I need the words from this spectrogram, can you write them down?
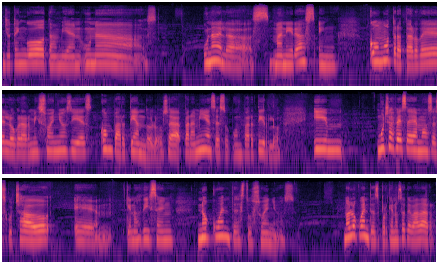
yo tengo también unas, una de las maneras en cómo tratar de lograr mis sueños y es compartiéndolo. O sea, para mí es eso, compartirlo. Y muchas veces hemos escuchado em, que nos dicen, no cuentes tus sueños. No lo cuentes porque no se te va a dar.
